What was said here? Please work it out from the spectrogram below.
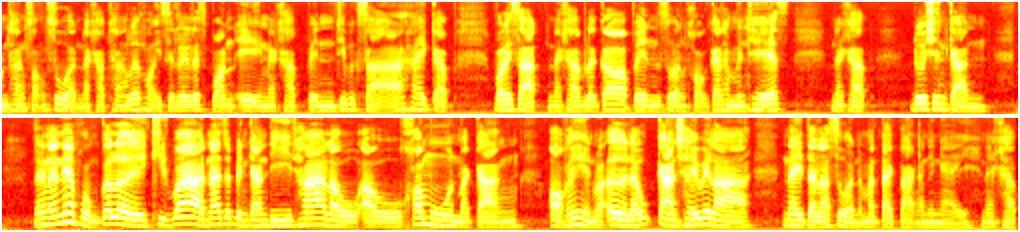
ำทั้งสองส่วนนะครับ ทั้งเรื่องของ Incident Response เองนะครับ เป็นที่ปรึกษาให้กับบริษัทนะครับ แล้วก็เป็นส่วนของการทำ Pen Test นะครับด้วยเช่นกัน ดังนั้นเนี่ยผมก็เลยคิดว่าน่าจะเป็นการดีถ้าเราเอาข้อมูลมากางออกให้เห็นว่าเออแล้วการใช้เวลาในแต่ละส่วนมันแตกต่างกันยังไงนะครับ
